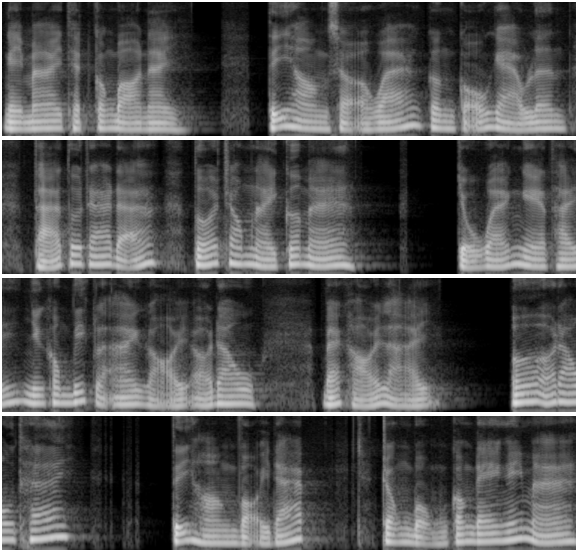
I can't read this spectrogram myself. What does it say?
ngày mai thịt con bò này. Tí hòn sợ quá, gân cổ gào lên, thả tôi ra đã, tôi ở trong này cơ mà. Chủ quán nghe thấy nhưng không biết là ai gọi ở đâu, Bác hỏi lại, ơ ở đâu thế? Tí Hòn vội đáp, trong bụng con đen ấy mà.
